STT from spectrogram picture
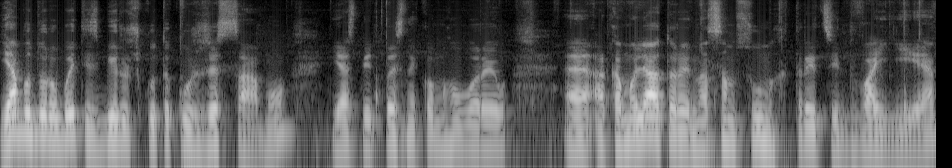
Я буду робити збірочку таку ж саму. Я з підписником говорив. Е, акумулятори на Samsung 32E.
